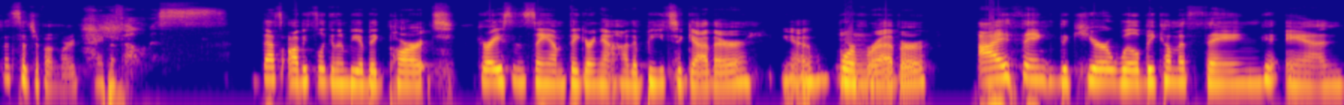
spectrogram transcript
That's such a fun word. Hypothalamus. that's obviously going to be a big part. Grace and Sam figuring out how to be together, you know, for Mhm. forever. I think the cure will become a thing and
